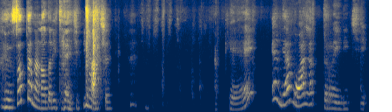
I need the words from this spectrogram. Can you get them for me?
sotto ha una nota di tè ci piace. Ok e andiamo alla 13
